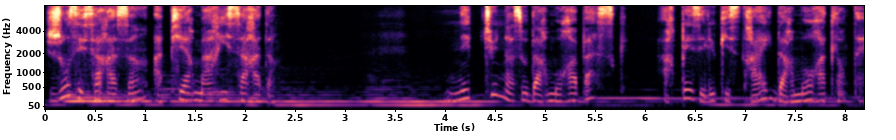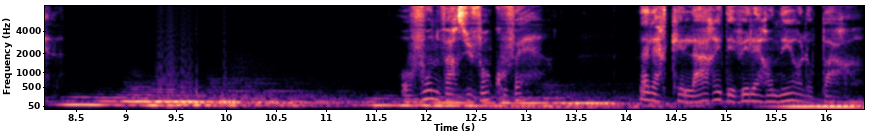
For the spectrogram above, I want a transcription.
José Sarrazin a Pierre-Marie Saradin. Neptune a zo d'armor a bask, ar pez e Lucky Strike d'armor Atlantel. O vont varzu Vancouver, na l'er ket lare de veler an eol o para.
